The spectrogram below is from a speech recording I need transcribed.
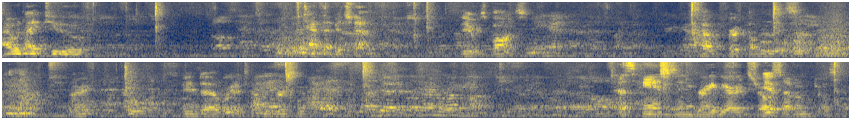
I would like to tap that bitch down. In response. Tap it for a couple of days Alright, cool. And uh, we're gonna time reversal. Has hands in graveyards, draw Yep. seven. Draw seven.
